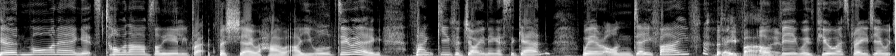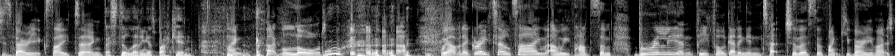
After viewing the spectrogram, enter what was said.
Good morning. It's Tom and Abs on the Early Breakfast Show. How are you all doing? Thank you for joining us again. We're on day five. Day five. of being with Pure West Radio, which is very exciting. They're still letting us back in. Thank, thank the Lord. We're having a great old time and we've had some brilliant people getting in touch with us, so thank you very much.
